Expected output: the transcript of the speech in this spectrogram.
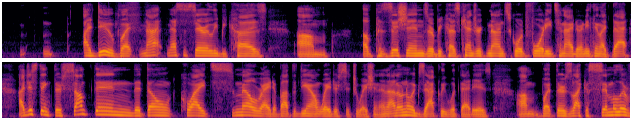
I do, but not necessarily because um, of positions or because Kendrick Nunn scored 40 tonight or anything like that. I just think there's something that don't quite smell right about the Dion Waiters situation, and I don't know exactly what that is. Um, but there's like a similar.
